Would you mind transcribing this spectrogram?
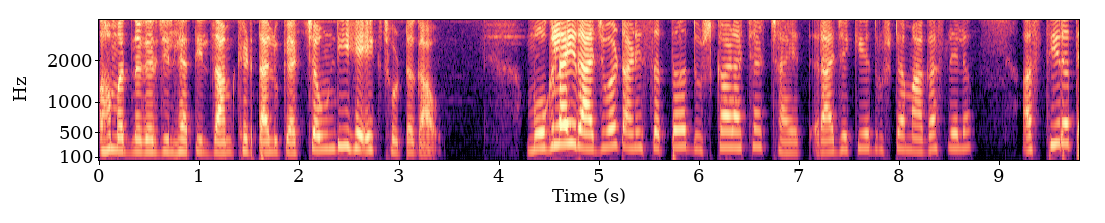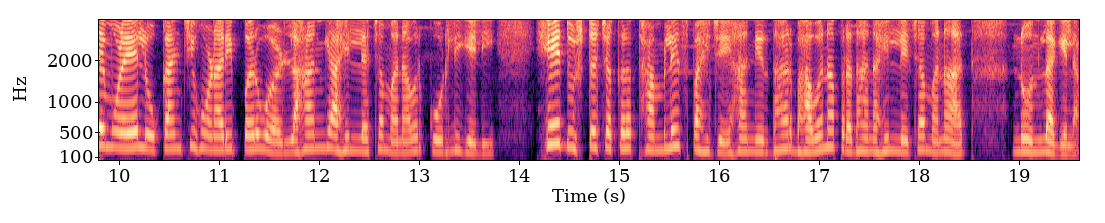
अहमदनगर जिल्ह्यातील जामखेड तालुक्यात चौंडी हे एक छोटं गाव. मोगलाई राजवट आणि सतत दुष्काळाच्या छायेत राजकीय दृष्ट्या मागासलेलं अस्थिरतेमुळे लोकांची होणारी परवड लहानग्या अहिल्याच्या मनावर कोरली गेली. हे दुष्टचक्र थांबलेच पाहिजे हा निर्धार भावना प्रधान अहिल्याच्या मनात नोंदला गेला.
